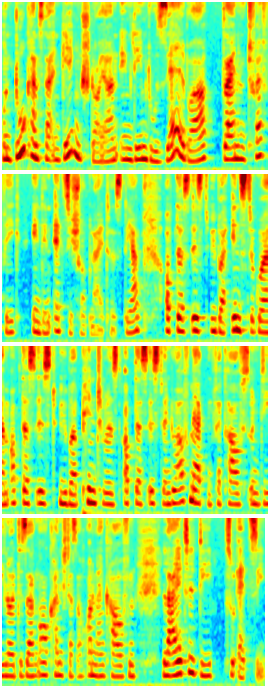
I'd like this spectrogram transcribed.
Und du kannst da entgegensteuern, indem du selber deinen Traffic in den Etsy-Shop leitest. Ja? Ob das ist über Instagram, ob das ist über Pinterest, ob das ist, wenn du auf Märkten verkaufst und die Leute sagen, oh, kann ich das auch online kaufen, leite die zu Etsy.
